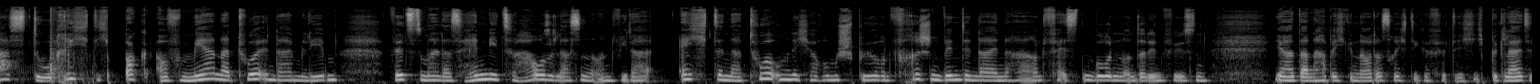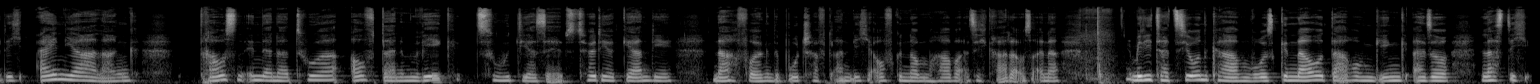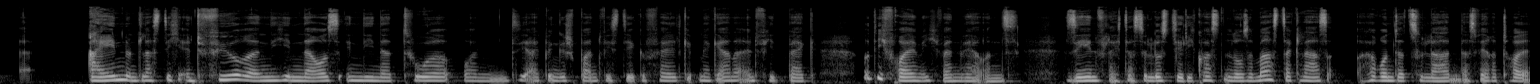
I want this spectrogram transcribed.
Hast du richtig Bock auf mehr Natur in deinem Leben? Willst du mal das Handy zu Hause lassen und wieder echte Natur um dich herum spüren, frischen Wind in deinen Haaren, festen Boden unter den Füßen? Ja, dann habe ich genau das Richtige für dich. Ich begleite dich ein Jahr lang draußen in der Natur auf deinem Weg zu dir selbst. Hör dir gern die nachfolgende Botschaft an, die ich aufgenommen habe, als ich gerade aus einer Meditation kam, wo es genau darum ging, also lass dich ein und lass dich entführen hinaus in die Natur und ja, ich bin gespannt, wie es dir gefällt. Gib mir gerne ein Feedback und ich freue mich, wenn wir uns sehen. Vielleicht hast du Lust, dir die kostenlose Masterclass herunterzuladen. Das wäre toll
